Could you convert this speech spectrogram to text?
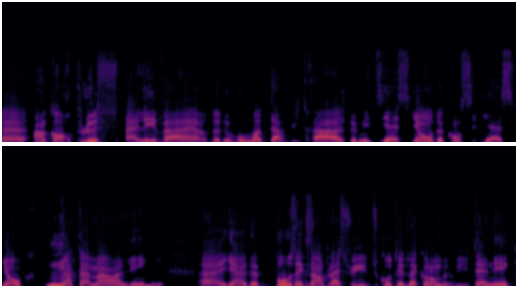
euh, encore plus aller vers de nouveaux modes d'arbitrage, de médiation, de conciliation, notamment en ligne. Euh, il y a de beaux exemples à suivre du côté de la Colombie-Britannique.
